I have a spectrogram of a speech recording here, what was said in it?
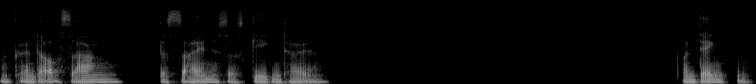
Man könnte auch sagen, das Sein ist das Gegenteil von Denken.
